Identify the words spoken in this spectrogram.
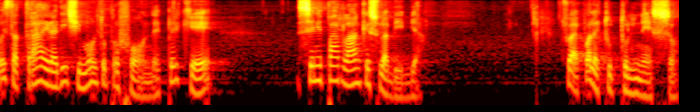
questa trae radici molto profonde perché se ne parla anche sulla Bibbia. Cioè qual è tutto il nesso?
